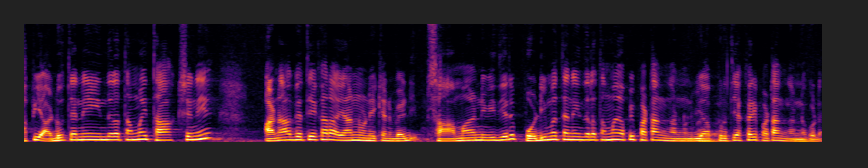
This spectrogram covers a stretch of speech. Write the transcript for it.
අපි අඩු තැනේ ඉඳලා තමයි තාක්ෂණය අනාගතය කර යන්න ඕනේ කියන්නේ වැඩි සාමාන්‍ය විදියට පොඩිම තැන ඉඳලා තමයි අපි පටන් ගන්න ඕනේ ව්‍යාපෘතියක් හරි පටන් ගන්නකොට.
